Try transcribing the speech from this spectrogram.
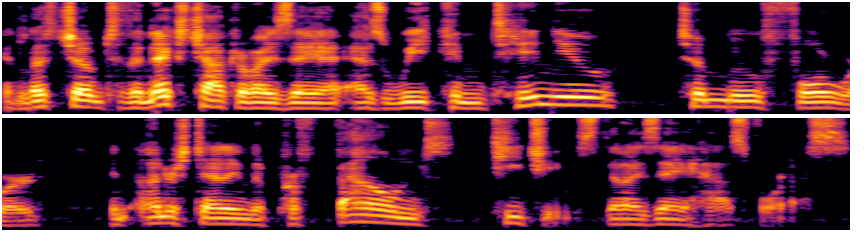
And let's jump to the next chapter of Isaiah as we continue to move forward in understanding the profound teachings that Isaiah has for us.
